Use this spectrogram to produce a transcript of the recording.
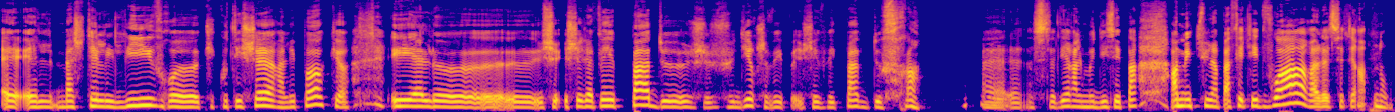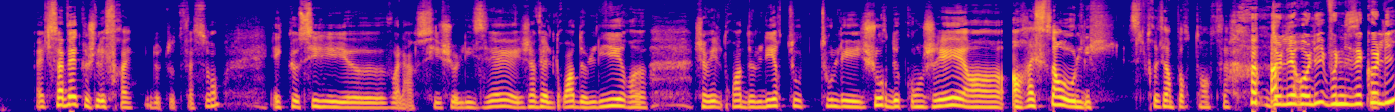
elle, m'achetait les livres qui coûtaient cher à l'époque, et elle, je n'avais pas de, je, veux dire, j'avais, j'avais pas de frein. Euh, c'est-à-dire, elle me disait pas ah mais tu n'as pas fait tes devoirs, etc. Non, elle savait que je les ferais de toute façon et que si euh, voilà si je lisais, j'avais le droit de lire, euh, j'avais le droit de lire tous les jours de congé en, restant au lit. C'est très important ça. De lire au lit, vous ne lisez qu'au lit?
